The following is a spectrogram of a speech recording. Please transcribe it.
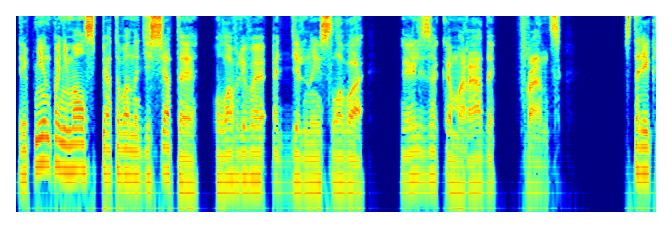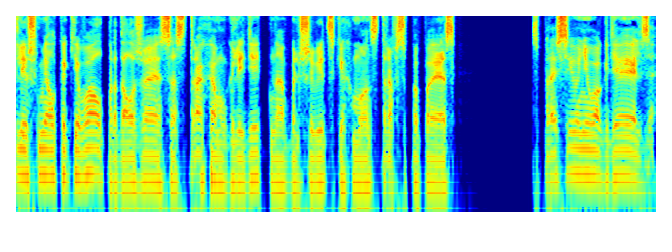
Репнин понимал с пятого на десятое, улавливая отдельные слова. Эльза, Камарады, Франц. Старик лишь мелко кивал, продолжая со страхом глядеть на большевистских монстров с ППС. «Спроси у него, где Эльза?»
